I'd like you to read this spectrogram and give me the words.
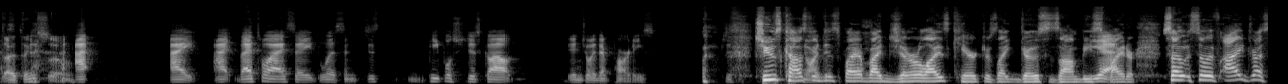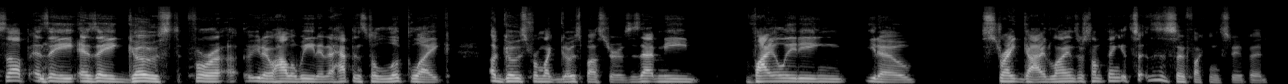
fast. I, I think so. I, I, I. That's why I say, listen, just people should just go out, enjoy their parties. Choose costumes inspired by generalized characters like ghost, zombie, Yeah. spider. So, so if I dress up as a as a ghost for uh, you know Halloween and it happens to look like a ghost from like Ghostbusters, is that me violating you know strike guidelines or something? It's this is so fucking stupid.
